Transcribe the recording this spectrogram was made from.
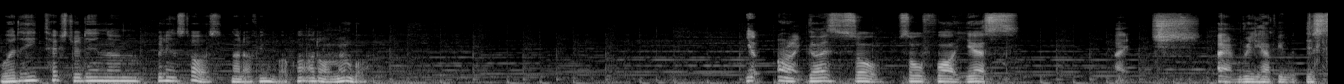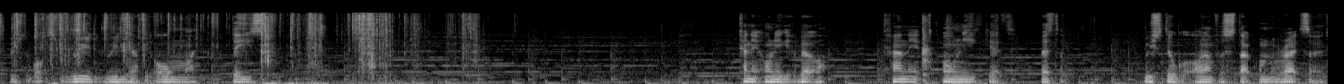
Were they textured in um, Brilliant Stars? Now that I think about it, I don't remember. Yep, alright guys, so, so far, yes. I, I am really happy with this booster box. Really, really happy. Oh my days. Can it only get better? Can it only get better? We still got another stack on the right side.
